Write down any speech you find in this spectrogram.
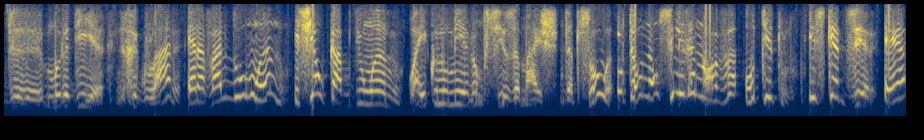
de moradia regular era válido um ano. E se ao cabo de um ano a economia não precisa mais da pessoa, então não se lhe renova o título. Isso quer dizer, é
